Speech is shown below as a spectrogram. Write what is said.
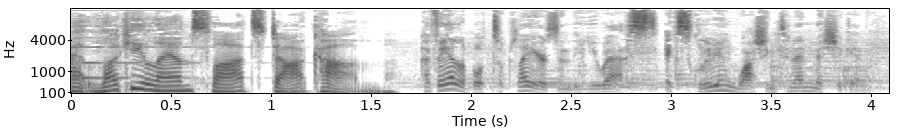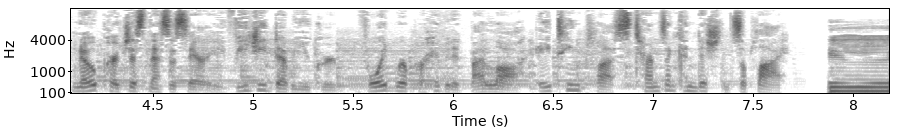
at LuckyLandSlots.com. Available to players in the U.S., excluding Washington and Michigan. No purchase necessary. VGW Group. Void where prohibited by law. 18 plus. Terms and conditions apply. El,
